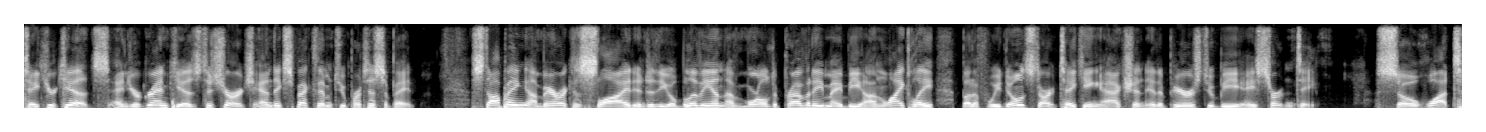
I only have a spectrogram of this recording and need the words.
Take your kids and your grandkids to church and expect them to participate. Stopping America's slide into the oblivion of moral depravity may be unlikely, but if we don't start taking action, it appears to be a certainty. So what?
